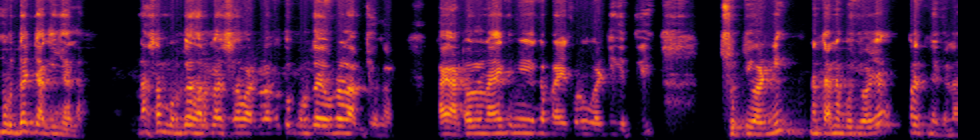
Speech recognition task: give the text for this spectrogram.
मुर्दाच जागी झाला. असा असा मुर्दासारखा असं वाटलं की तो मुर्दा एवढा लांबच्या काय आठवलं नाही की मी एका बाईकडून वडणी घेतली सुती वडणी आणि त्यानं बुजवायचा प्रयत्न केला.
